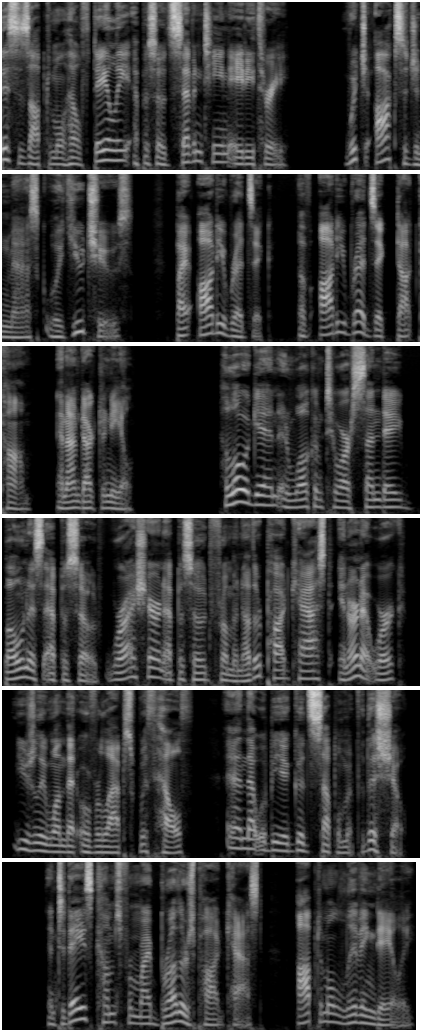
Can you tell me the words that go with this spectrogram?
This is Optimal Health Daily, episode 1783. Which oxygen mask will you choose? By Adi Redzic of adiredzic.com. And I'm Dr. Neil. Hello again, and welcome to our Sunday bonus episode, where I share an episode from another podcast in our network, usually one that overlaps with health, and that would be a good supplement for this show. And today's comes from my brother's podcast, Optimal Living Daily.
